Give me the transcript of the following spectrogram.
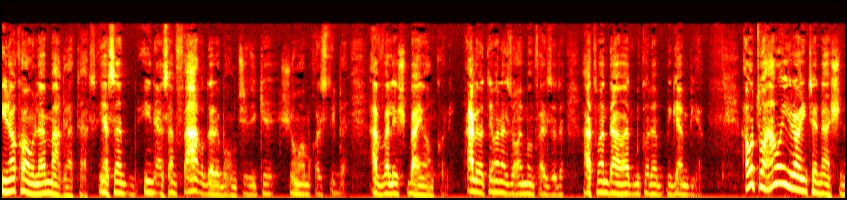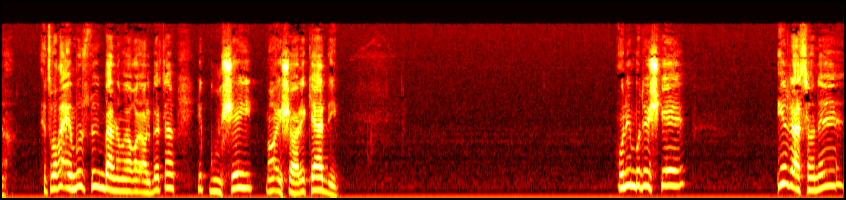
اینا کاملا مغلط است. این اصلا این اصلا فرق داره با اون چیزی که شما می‌خواستی به اولش بیان کنی. البته من از آقای منفرزاده حتما دعوت می‌کنم میگم بیا اما تو همون ایران اینترنشنال اتفاقا امروز تو این برنامه آقای آلبرت هم یک گوشه ما اشاره کردیم. اون این بودش که این رسانه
